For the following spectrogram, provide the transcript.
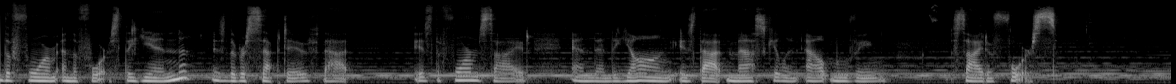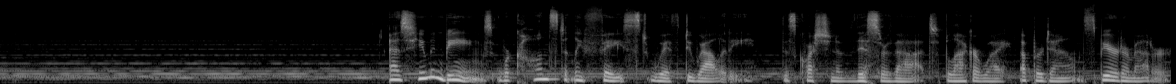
the form and the force. The yin is the receptive, that is the form side, and then the yang is that masculine, outmoving side of force. As human beings, we're constantly faced with duality this question of this or that, black or white, up or down, spirit or matter.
